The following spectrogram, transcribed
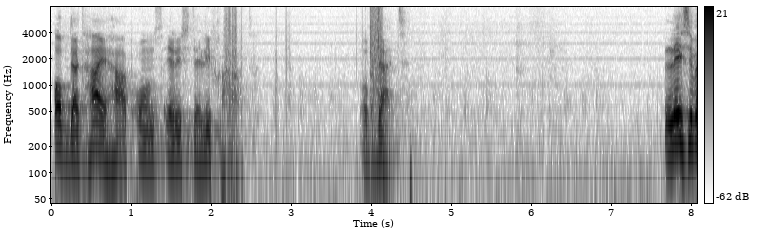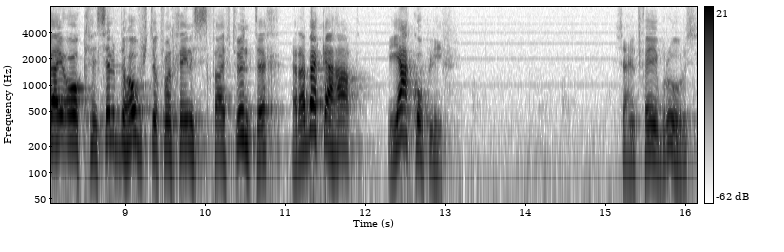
Opdat hij had ons eerst lief gehad. Op dat. Lezen wij ook in hetzelfde hoofdstuk van Genesis 25. Rebecca had Jacob lief. Zijn twee broers.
